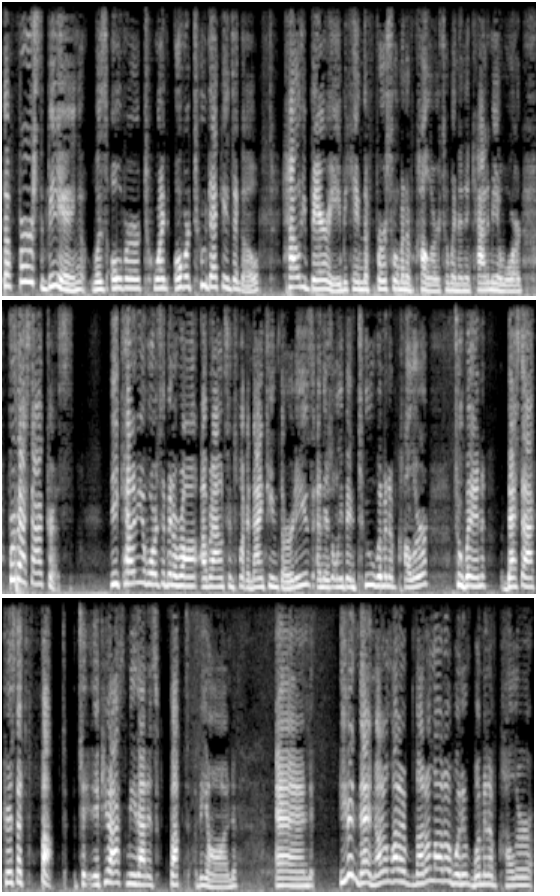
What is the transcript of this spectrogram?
The first being was over 20, over two decades ago. Halle Berry became the first woman of color to win an Academy Award for Best Actress. The Academy Awards have been around, around since what, the 1930s, and there's only been two women of color to win Best Actress. That's fucked. If you ask me, that is fucked beyond. And even then, not a lot of not a lot of women, women of color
